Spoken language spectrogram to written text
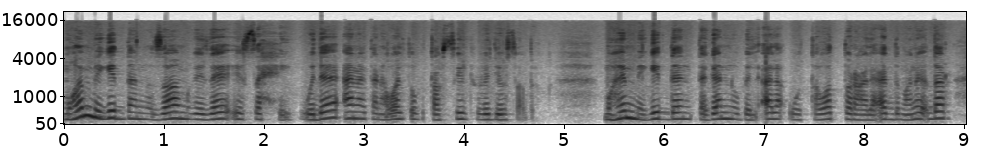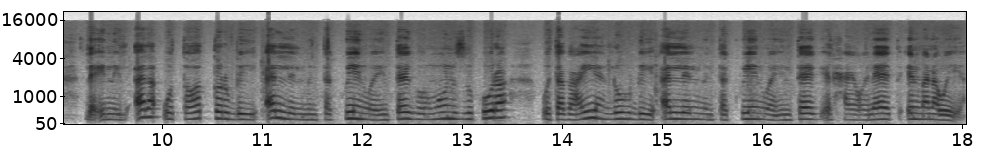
مهم جدا نظام غذائي صحي وده أنا تناولته بالتفصيل في فيديو سابق. مهم جدا تجنب القلق والتوتر على قد ما نقدر لأن القلق والتوتر بيقلل من تكوين وإنتاج هرمون الذكورة وتبعيا له بيقلل من تكوين وإنتاج الحيوانات المنوية.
